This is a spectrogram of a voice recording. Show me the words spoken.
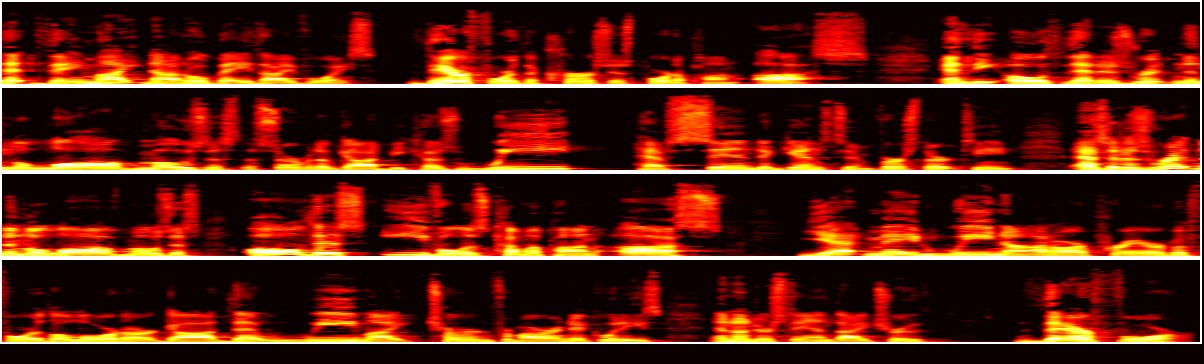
that they might not obey thy voice. Therefore the curse is poured upon us, and the oath that is written in the law of Moses, the servant of God, because we have sinned against him. Verse 13. As it is written in the law of Moses, all this evil has come upon us, yet made we not our prayer before the Lord our God, that we might turn from our iniquities and understand thy truth. Therefore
